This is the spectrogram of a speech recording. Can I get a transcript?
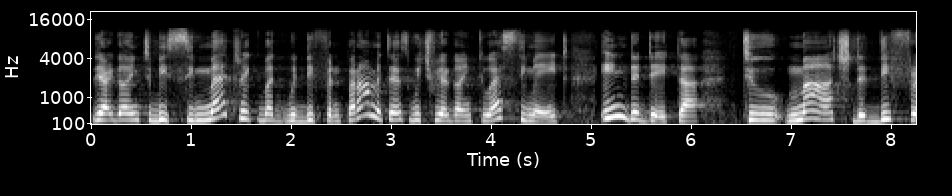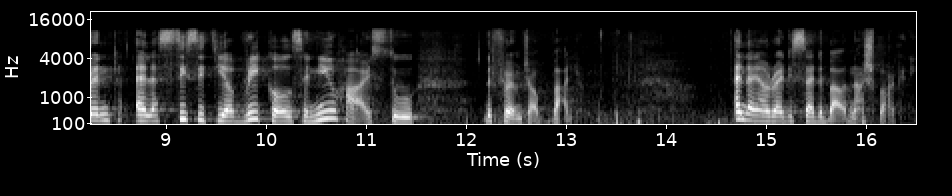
They are going to be symmetric, but with different parameters, which we are going to estimate in the data to match the different elasticity of recalls and new hires to the firm job value. And I already said about Nash bargaining.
